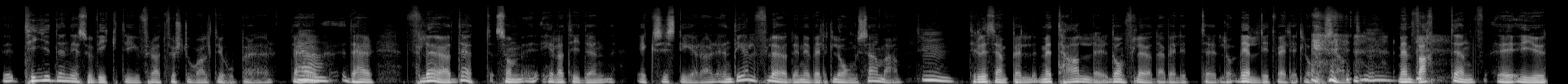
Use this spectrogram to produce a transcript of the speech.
eh, tiden är så viktig för att förstå alltihopa det här. Det här, Ja. det här flödet som hela tiden existerar. En del flöden är väldigt långsamma. Mm. Till exempel metaller, de flödar väldigt, eh, väldigt, väldigt långsamt. Mm. Men vatten eh, är ju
